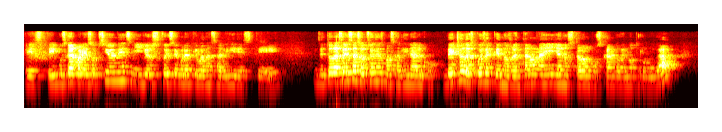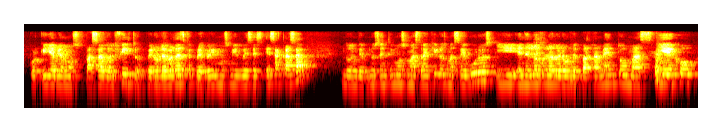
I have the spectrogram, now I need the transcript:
este, buscar varias opciones y yo estoy segura que van a salir este, de todas esas opciones va a salir algo. De hecho, después de que nos rentaron ahí, ya nos estaban buscando en otro lugar, porque ya habíamos pasado el filtro, pero la verdad es que preferimos mil veces esa casa donde nos sentimos más tranquilos, más seguros y en el otro lado era un departamento más viejo,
